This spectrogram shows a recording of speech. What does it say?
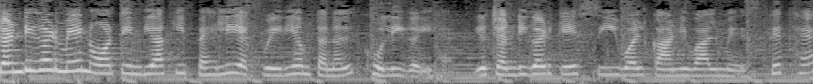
चंडीगढ़ में नॉर्थ इंडिया की पहली एक्वेरियम टनल खोली गई है। ये चंडीगढ़ के सी वर्ल्ड कार्निवाल में स्थित है।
